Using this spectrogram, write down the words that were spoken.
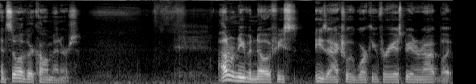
and so have their commenters. I don't even know if he's he's actually working for ESPN or not, but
